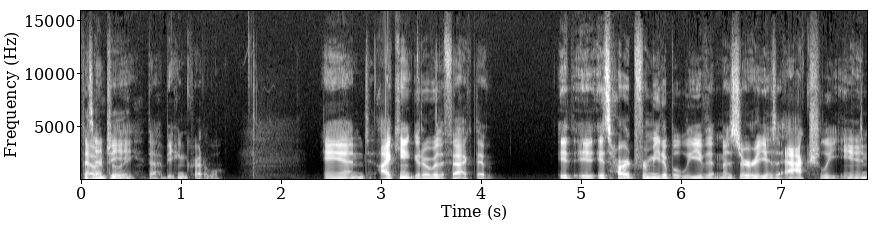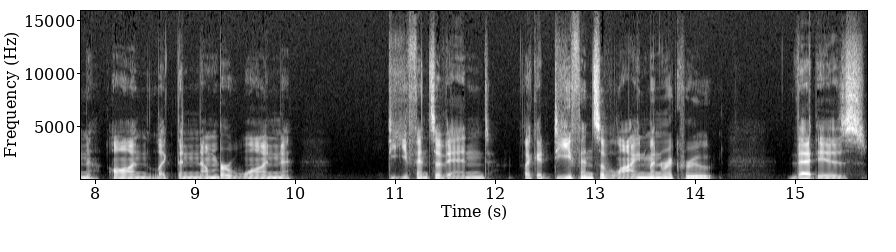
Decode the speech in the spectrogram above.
that would be that would be incredible. And I can't get over the fact that it, it, it's hard for me to believe that Missouri is actually in on like the number one defensive end, like a defensive lineman recruit that is,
